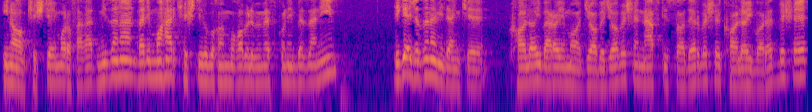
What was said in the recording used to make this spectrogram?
اینا کشتی ما رو فقط می‌زنن ولی ما هر کشتی رو بخوایم مقابله به مثل کنیم بزنیم دیگه اجازه نمیدن که کالایی برای ما جابجا جا بشه نفتی صادر بشه کالایی وارد بشه.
